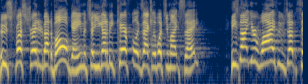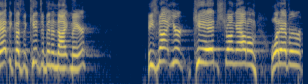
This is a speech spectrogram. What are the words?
who's frustrated about the ball game, and so you got to be careful exactly what you might say. He's not your wife who's upset because the kids have been a nightmare. He's not your kid strung out on whatever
